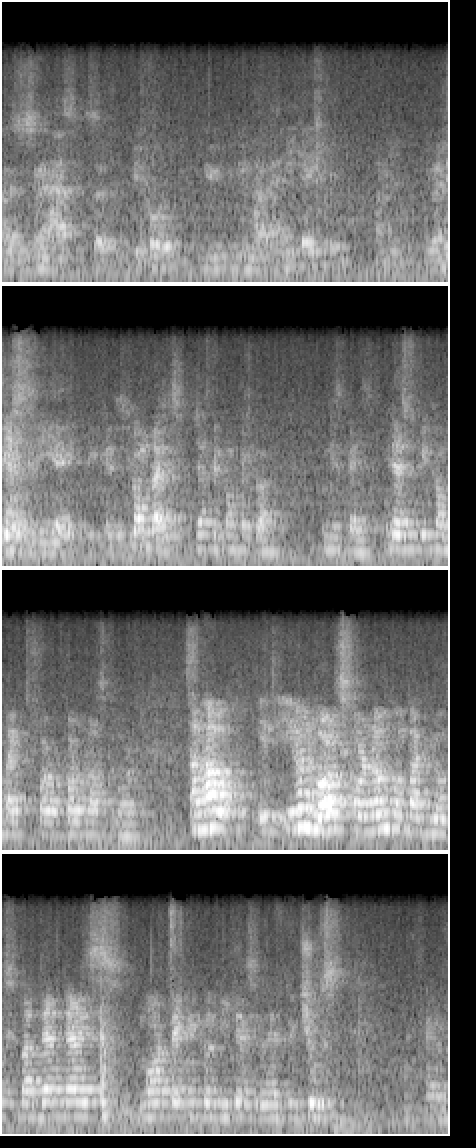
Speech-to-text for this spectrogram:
I was just going to ask, so before, you, you can have any case group? I mean, you only Yes. have the E8 because... you- Compact, just a compact one, in this case. It has to be compact for for formulas to work. Somehow, it even works for non-compact groups, but then there is more technical details you have to choose. Kind of.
